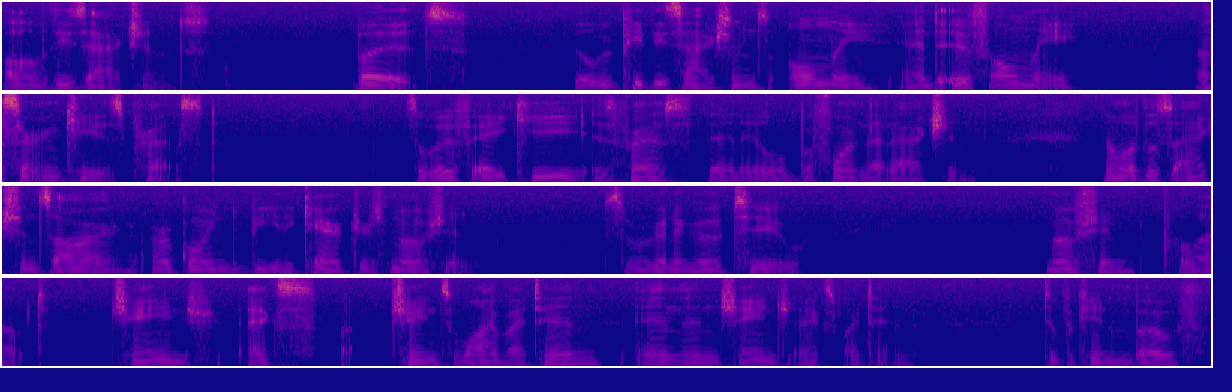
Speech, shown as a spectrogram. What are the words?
all of these actions. But it will repeat these actions only and if only a certain key is pressed. So if a key is pressed, then it will perform that action. Now what those actions are, are going to be the character's motion. So we're going to go to motion, pull out change x, by, change y by 10, and then change x by 10. Duplicate them both.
